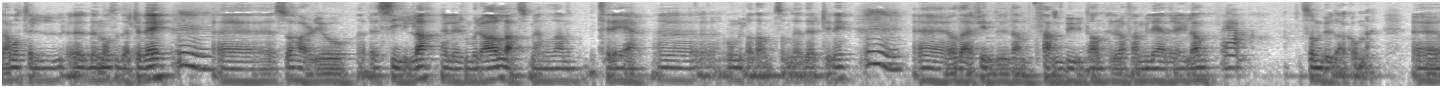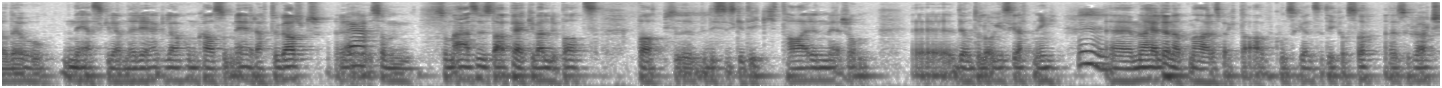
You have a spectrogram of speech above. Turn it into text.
den åttedelte vei Mm. eh, så har du jo eh, sila, eller moral, da, som er en av de tre eh, områdene som det er delt inn i. Mm. Eh, og der finner du de fem budene, eller de fem levereglene, ja. som Buddha kom med. Eh, og det er jo nedskrevne regler om hva som er rett og galt, eh, Ja. som, som jeg syns peker veldig på at, på at eh, buddhistisk etikk tar en mer sånn eh, deontologisk retning. Mm. Eh, men jeg er helt enig i at den har aspekter av konsekvensetikk også, eh, så klart.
